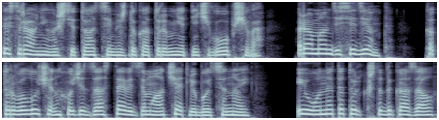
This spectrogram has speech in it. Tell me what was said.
Ты сравниваешь ситуации, между которыми нет ничего общего. Роман — диссидент, которого Лучин хочет заставить замолчать любой ценой. И он это только что доказал.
